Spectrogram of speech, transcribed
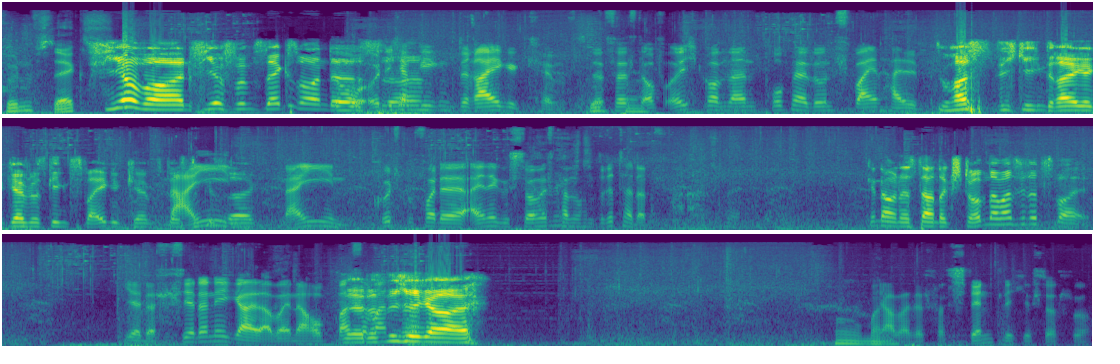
5, 6. Vier waren, vier, fünf, sechs waren das. So, und ich habe gegen drei gekämpft. Das heißt, auf euch kommen dann pro Person zweieinhalb. Du hast nicht gegen drei gekämpft, du hast gegen zwei gekämpft, hast du Nein, gesagt. nein. Kurz bevor der eine gestorben ist, kam noch ein dritter dazu. Genau, und dann ist der andere gestorben, dann waren es wieder zwei. Ja, das ist ja dann egal, aber in der Hauptmasse Ja, das ist nicht egal. Oh Mann. Ja, aber selbstverständlich ist das so.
